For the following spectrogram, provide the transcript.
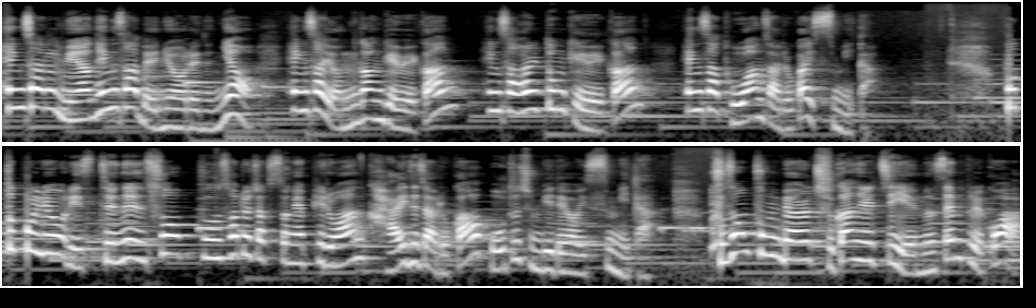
행사를 위한 행사 매뉴얼에는요, 행사 연간 계획안, 행사 활동 계획안, 행사 도안 자료가 있습니다. 포트폴리오 리스트는 수업 후 서류 작성에 필요한 가이드 자료가 모두 준비되어 있습니다. 구성품별 주간일지 예문 샘플과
